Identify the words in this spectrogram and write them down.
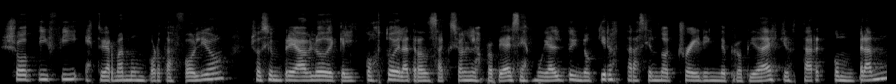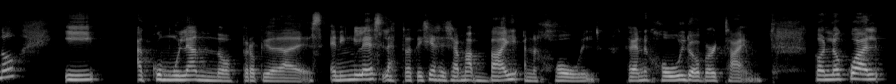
yo, Tiffy, estoy armando un portafolio. Yo siempre hablo de que el costo de la transacción en las propiedades es muy alto y no quiero estar haciendo trading de propiedades, quiero estar comprando y acumulando propiedades. En inglés la estrategia se llama buy and hold, hold over time. Con lo cual,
